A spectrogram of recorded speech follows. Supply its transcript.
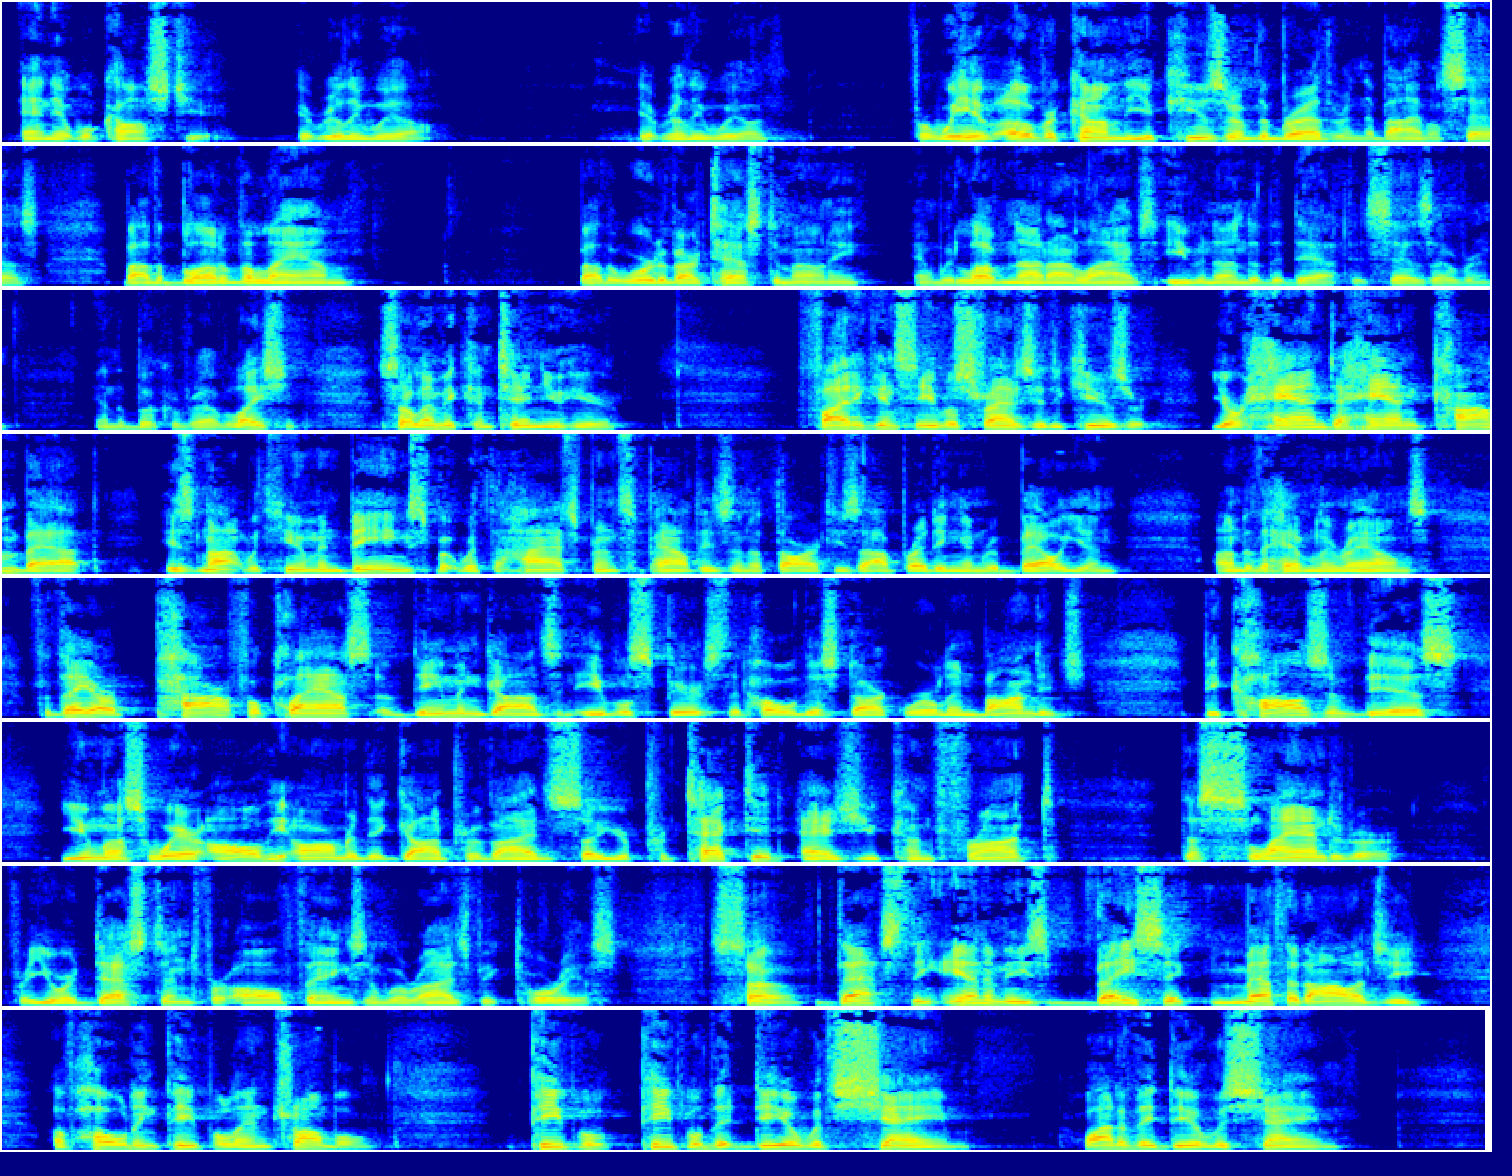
And it will cost you. It really will. It really will. For we have overcome the accuser of the brethren, the Bible says, by the blood of the Lamb, by the word of our testimony, and we love not our lives even unto the death, it says over in, in the book of Revelation. So let me continue here. Fight against the evil strategy of the accuser. Your hand to hand combat is not with human beings, but with the highest principalities and authorities operating in rebellion under the heavenly realms. For they are a powerful class of demon gods and evil spirits that hold this dark world in bondage. Because of this, you must wear all the armor that God provides so you're protected as you confront the slanderer, for you are destined for all things and will rise victorious. So that's the enemy's basic methodology of holding people in trouble. People, people that deal with shame. Why do they deal with shame?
